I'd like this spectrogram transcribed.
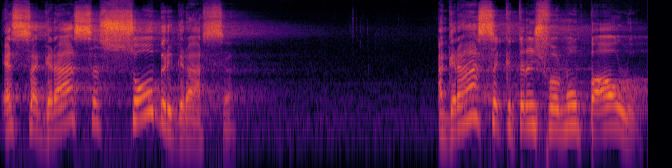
Essa graça sobre graça. A graça que transformou Paulo,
